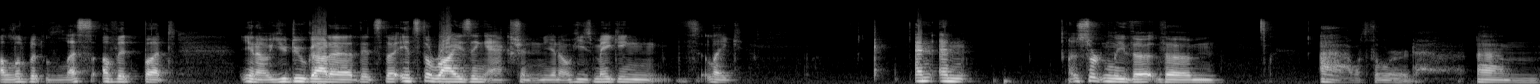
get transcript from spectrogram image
a little bit less of it, but you know, you do gotta it's the it's the rising action, you know, he's making like and and certainly the the ah what's the word? Um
